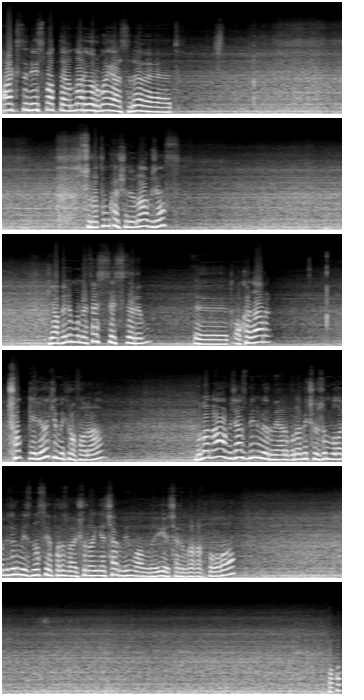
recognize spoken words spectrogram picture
Aksini ispatlayanlar yoruma gelsin. Evet. Suratım kaşınıyor. Ne yapacağız? Ya benim bu nefes seslerim e, o kadar çok geliyor ki mikrofona. Buna ne yapacağız bilmiyorum yani. Buna bir çözüm bulabilir miyiz? Nasıl yaparız? Ben şuradan geçer miyim? Vallahi geçerim. Hop. Hop.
